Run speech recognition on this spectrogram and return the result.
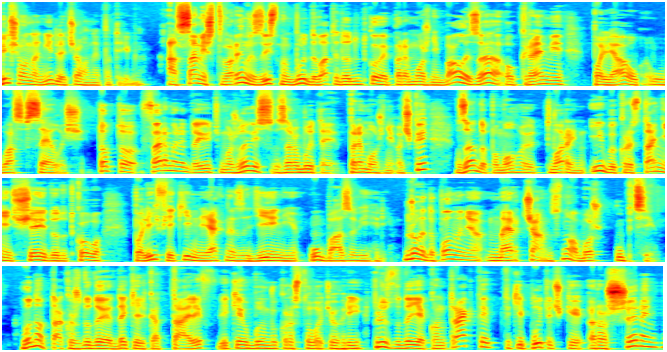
Більше вона ні для чого не потрібна. А самі ж тварини, звісно, будуть давати додаткові переможні бали за окремі поля у вас в селищі. Тобто фермери дають можливість заробити переможні очки за допомогою тварин і використання ще й додатково полів, які ніяк не задіяні у базовій грі. Друге доповнення мерчанс, ну або ж купці. Воно також додає декілька тайлів, які ми будемо використовувати у грі, плюс додає контракти, такі плиточки розширень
